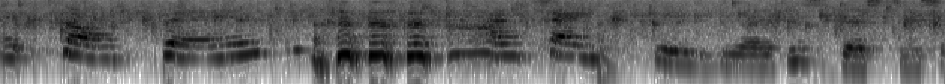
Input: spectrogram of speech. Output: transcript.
it's so big and tasty. Yeah, it is tasty. So,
